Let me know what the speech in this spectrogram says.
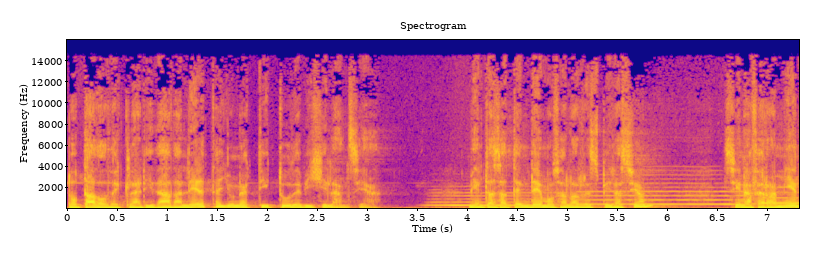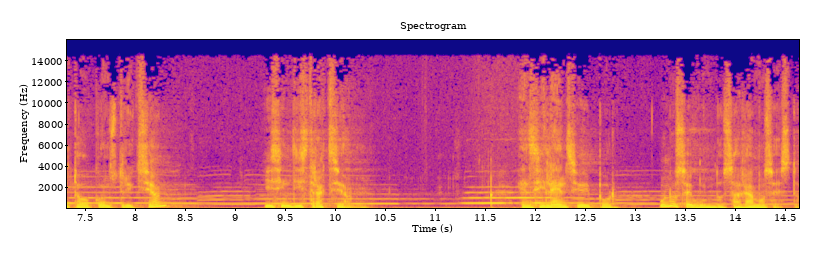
dotado de claridad, alerta y una actitud de vigilancia. Mientras atendemos a la respiración, sin aferramiento o constricción y sin distracción. En silencio y por unos segundos hagamos esto.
